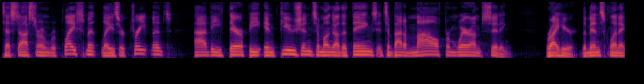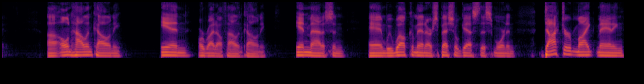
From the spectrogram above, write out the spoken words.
Testosterone replacement, laser treatments, IV therapy, infusions, among other things. It's about a mile from where I'm sitting, right here, the Men's Clinic uh, on Highland Colony in or right off Highland Colony in Madison. And we welcome in our special guest this morning, Dr. Mike Manning,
